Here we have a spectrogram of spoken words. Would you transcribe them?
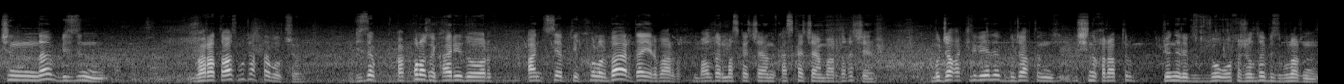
чынында биздин воротабыз бул жакта болчу. Бизде как положено коридор антисептик хлор баары даяр баардык балдар маскачан каскачан баардыгычы бул жака кирбей эле бул жактын ишин карап туруп жөн эле биз орто жолдо биз булардын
